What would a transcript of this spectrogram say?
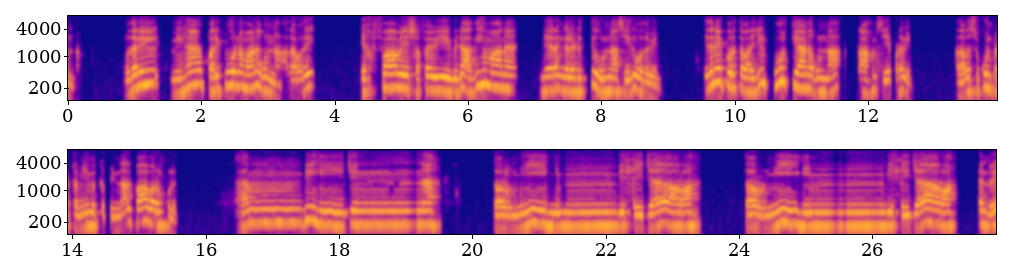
உண்ணா. முதலில் மிக பரிபூர்ணமான உண்ணா. அதாவது இஹ்ஃபாவை ஷஃபவியை விட அதிகமான நேரங்கள் எடுத்து உண்ணா செய்து ஓத வேண்டும். இதனை பொறுத்தவரையில் பூர்த்தியான உண்ணா ராகம் செய்யப்பட வேண்டும். அதாவது சுக்கூன் பெற்ற மீமுக்கு பின்னால் பா வரும் பொழுது. அம்பிஹி ஜின்னஹ் தர்மீஹிம் பிஹிஜாரா தர்மீஹிம் என்று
